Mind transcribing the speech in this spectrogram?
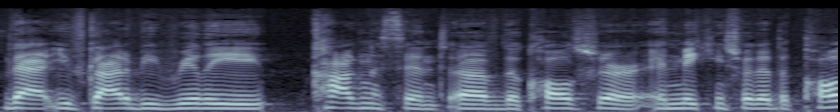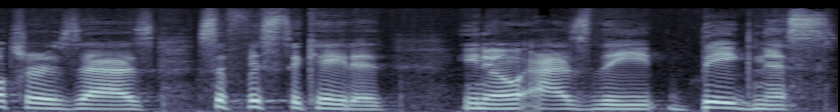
that you've got to be really cognizant of the culture and making sure that the culture is as sophisticated, you know, as the bigness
